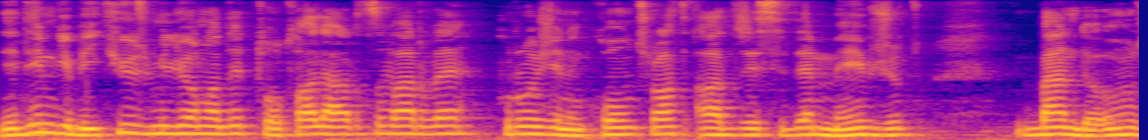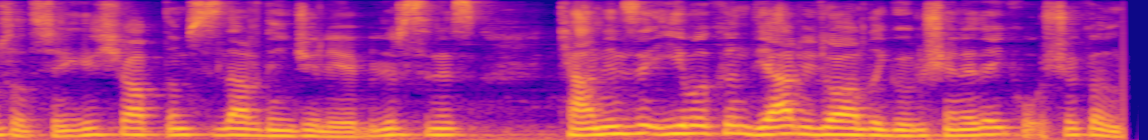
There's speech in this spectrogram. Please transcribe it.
Dediğim gibi 200 milyon adet total arzı var ve projenin kontrat adresi de mevcut. Ben de ön satışa giriş yaptım. Sizler de inceleyebilirsiniz. Kendinize iyi bakın. Diğer videolarda görüşene dek hoşçakalın.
